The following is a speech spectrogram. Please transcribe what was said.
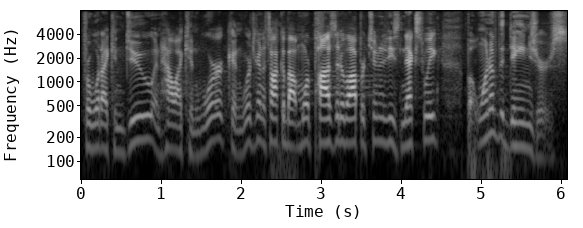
for what I can do and how I can work. And we're going to talk about more positive opportunities next week. But one of the dangers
